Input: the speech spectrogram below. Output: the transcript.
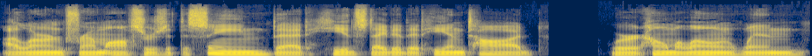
I learned from officers at the scene that he had stated that he and Todd were at home alone when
